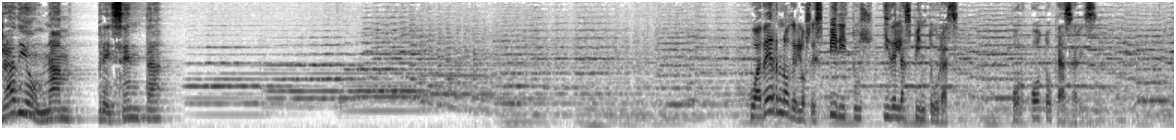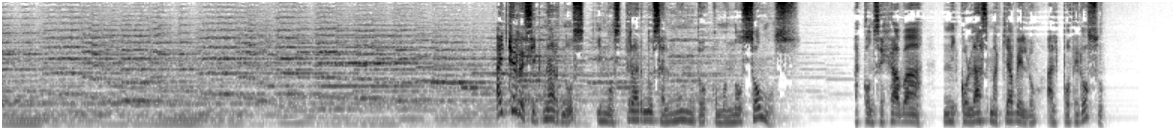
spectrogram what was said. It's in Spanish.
Radio UNAM presenta Cuaderno de los Espíritus y de las Pinturas por Otto Cázares. Hay que resignarnos y mostrarnos al mundo como no somos, aconsejaba Nicolás Maquiavelo al poderoso.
